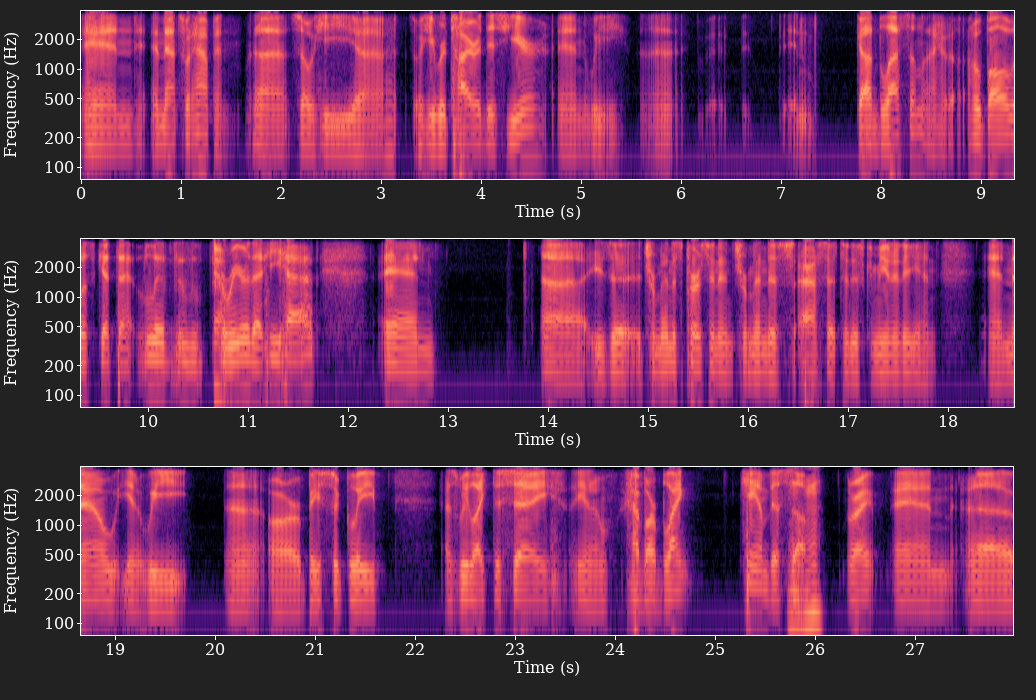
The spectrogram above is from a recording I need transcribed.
And and that's what happened. Uh, so he uh, so he retired this year, and we uh, and God bless him. I hope all of us get to live the Yeah. career that he had, and uh, he's a tremendous person and tremendous asset to this community. And and now you know we uh, are basically, as we like to say, you know, have our blank canvas Mhm. up, right? And uh,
